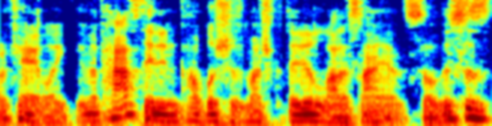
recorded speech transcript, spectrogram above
okay, like in the past they didn't publish as much, but they did a lot of science. So this is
